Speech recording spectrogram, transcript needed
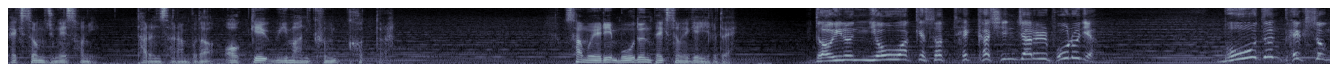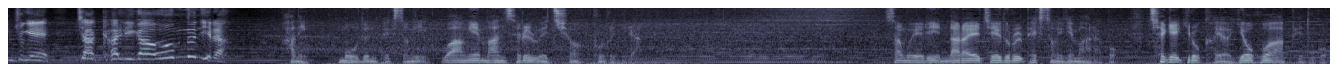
백성 중에 서니 다른 사람보다 어깨 위만큼 컸더라 사무엘이 모든 백성에게 이르되 너희는 여호와께서 택하신 자를 보느냐? 모든 백성 중에 짝할 리가 없느니라. 하니 모든 백성이 왕의 만세를 외쳐 부르니라 사무엘이 나라의 제도를 백성에게 말하고 책에 기록하여 여호와 앞에 두고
